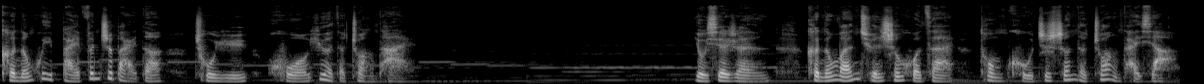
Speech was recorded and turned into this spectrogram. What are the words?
可能会百分之百的处于活跃的状态。有些人可能完全生活在痛苦之声的状态下，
